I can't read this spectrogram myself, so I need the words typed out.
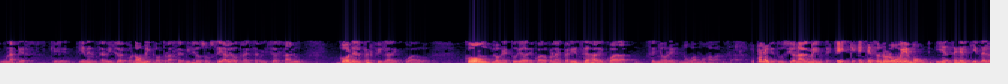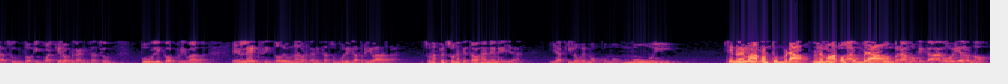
unas que, que tienen servicios económicos, otras servicios sociales, otras servicios de salud, con el perfil adecuado con los estudios adecuados, con las experiencias adecuadas, señores, no vamos a avanzar institucionalmente. Es que, es que eso no lo vemos y ese es el kit del asunto en cualquier organización pública o privada. El éxito de una organización pública privada son las personas que trabajan en ella y aquí lo vemos como muy Sí, nos hemos acostumbrado, nos hemos acostumbrado. Nos acostumbramos que cada gobierno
